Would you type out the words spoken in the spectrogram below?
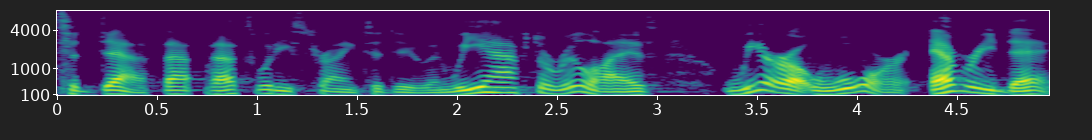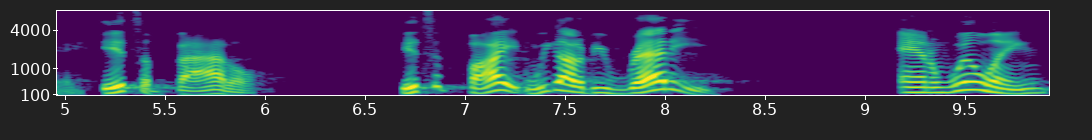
to death. That, that's what he's trying to do. And we have to realize we are at war every day. It's a battle, it's a fight. We got to be ready and willing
